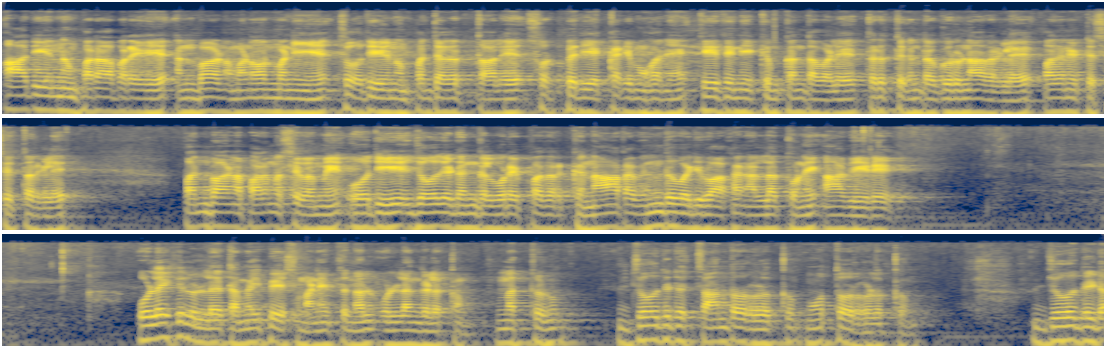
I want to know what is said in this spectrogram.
ஆதி என்னும் பராபரையே அன்பான மனோன்மணியே சோதி என்னும் பஞ்சகத்தாலே சொற்பெரிய கரிமுகனே தீதி நீக்கும் கந்தவளே திருத்துகின்ற குருநாதர்களே பதினெட்டு சித்தர்களே பண்பான பரமசிவமே ஓதியே ஜோதிடங்கள் உரைப்பதற்கு நார விந்து வடிவாக நல்ல துணை ஆவீரே. உலகில் உள்ள தமிழ் பேசும் அனைத்து நல் உள்ளங்களுக்கும் மற்றும் ஜோதிட சார்ந்தவர்களுக்கும் மூத்தோர்களுக்கும் ஜோதிட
